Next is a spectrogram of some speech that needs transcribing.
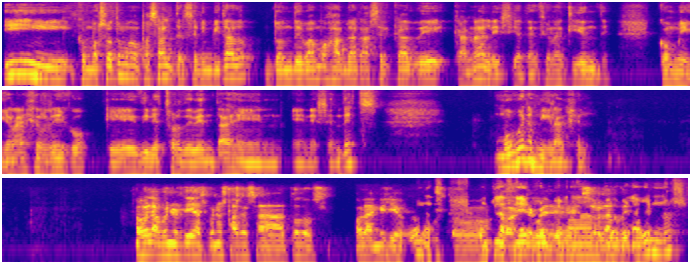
Y con vosotros vamos a pasar al tercer invitado, donde vamos a hablar acerca de canales y atención al cliente con Miguel Ángel Riesgo, que es director de ventas en, en Sendex. Muy buenas, Miguel Ángel. Hola, buenos días, buenas tardes a todos. Hola, Emilio. Un placer volver a, vernos.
